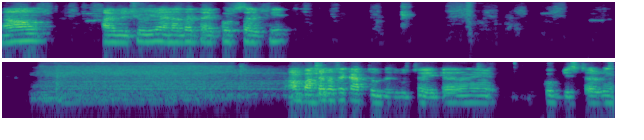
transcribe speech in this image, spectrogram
now I will show you another type of circuit. আমার বাসার পাশে কাজ চলতেছে, বুঝছ? এটা মানে খুব ডিস্টার্বিং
